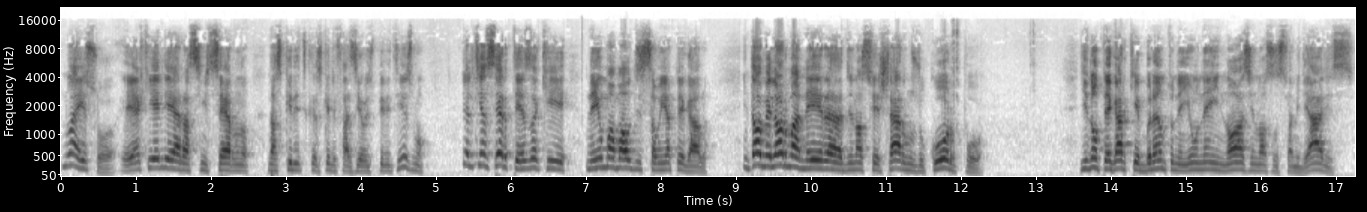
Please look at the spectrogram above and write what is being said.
Não é isso. É que ele era sincero no, nas críticas que ele fazia ao Espiritismo. Ele tinha certeza que nenhuma maldição ia pegá-lo. Então, a melhor maneira de nós fecharmos o corpo, de não pegar quebranto nenhum, nem em nós e nossos familiares,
